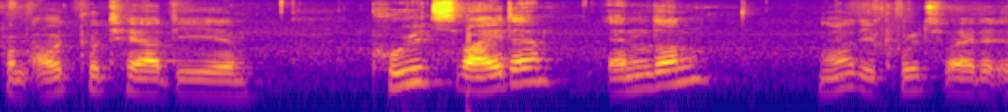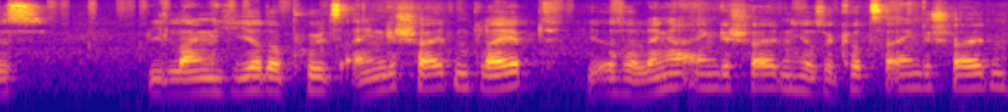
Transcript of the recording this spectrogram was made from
vom Output her die Pulsweite ändern. Ja, die Pulsweite ist, wie lange hier der Puls eingeschalten bleibt. Hier ist er länger eingeschalten, hier ist er kürzer eingeschalten.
